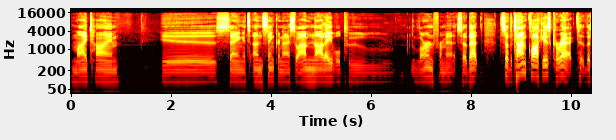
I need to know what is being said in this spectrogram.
My time is saying it's unsynchronized, so I'm not able to learn from it. So that so the time clock is correct. The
